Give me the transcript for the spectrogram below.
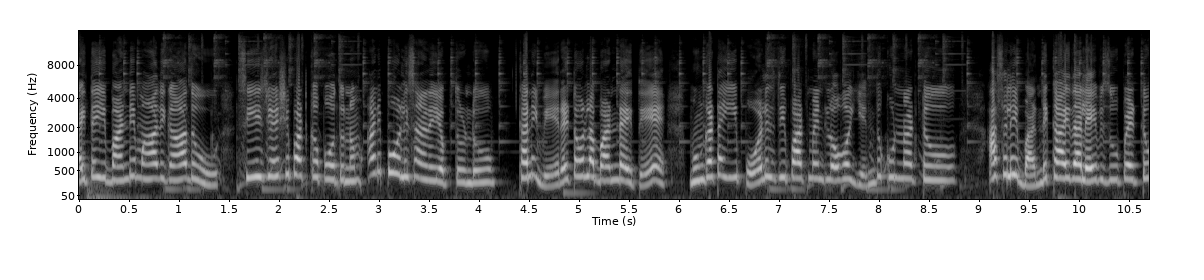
అయితే ఈ బండి మాది కాదు. సీజ్ చేసి పట్టుకపోతున్నాం అని పోలీస్ ఆయన చెప్తుండు. కానీ వేరేటోళ్ళ బండి అయితే ముంగట ఈ పోలీస్ డిపార్ట్మెంట్ లోగో ఎందుకున్నట్టు? అసలు ఈ బండి కాయిదాలు ఏవి చూపెట్టు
